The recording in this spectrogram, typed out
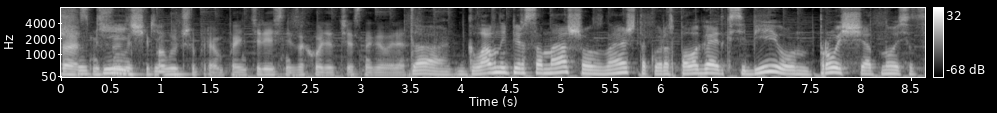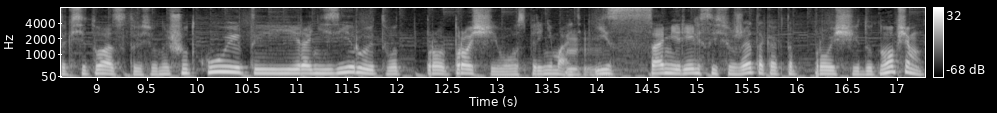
Да, смешиночки получше, прям поинтереснее заходят, честно говоря. Да, главный персонаж, он, знаешь, такой располагает к себе, и он проще относится к ситуации. То есть он и шуткует, и иронизирует, вот про- проще его воспринимать. Мгм. И сами рельсы сюжета как-то проще идут. Ну, в общем,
